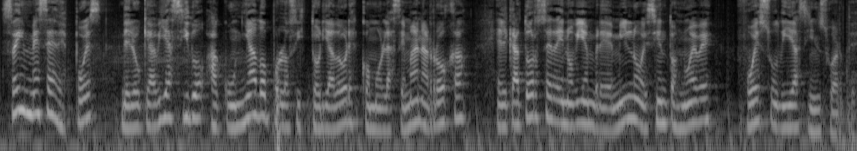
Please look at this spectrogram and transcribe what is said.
Seis meses después de lo que había sido acuñado por los historiadores como la Semana Roja, el 14 de noviembre de 1909 fue su día sin suerte.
